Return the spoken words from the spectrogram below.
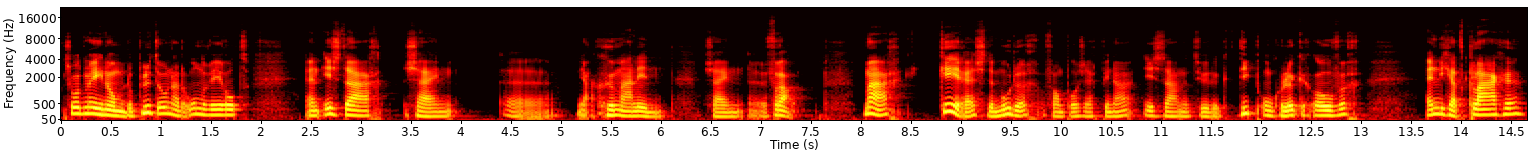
Ze wordt meegenomen door Pluto naar de onderwereld en is daar zijn uh, ja, gemalin, zijn uh, vrouw. Maar Keres, de moeder van Proserpina, is daar natuurlijk diep ongelukkig over en die gaat klagen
